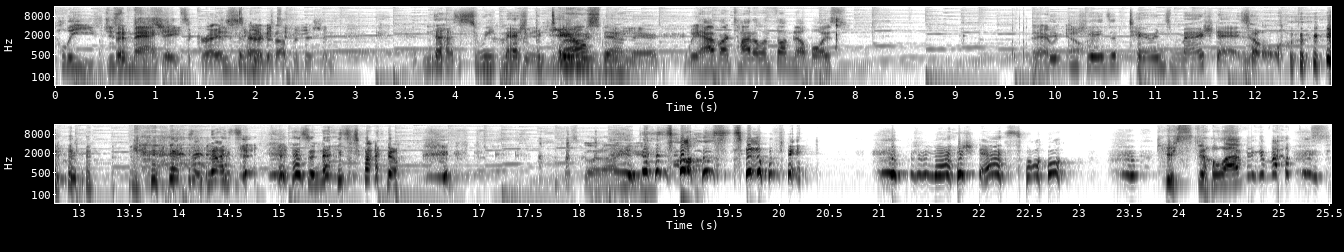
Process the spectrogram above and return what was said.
please. Just Fifty mash Shades it. of Grey, Just the give tearing it it up me. edition. Not sweet mashed potatoes down me. there. We have our title and thumbnail, boys. There we Fifty go. Shades of Tarin's mashed asshole. that's a nice. That's a nice title. What's going on here? That's so stupid. Mashed asshole. You're still laughing about this?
